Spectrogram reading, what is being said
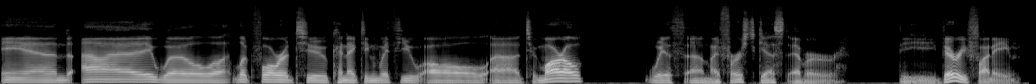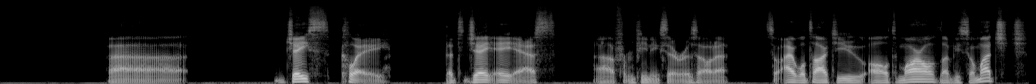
And I will look forward to connecting with you all uh, tomorrow with uh, my first guest ever, the very funny uh, Jace Clay. That's J A S uh, from Phoenix, Arizona. So I will talk to you all tomorrow. Love you so much.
